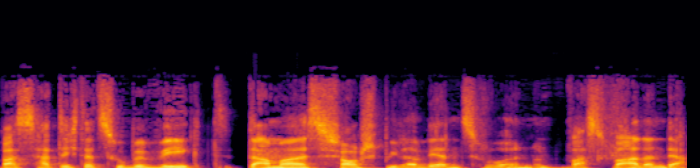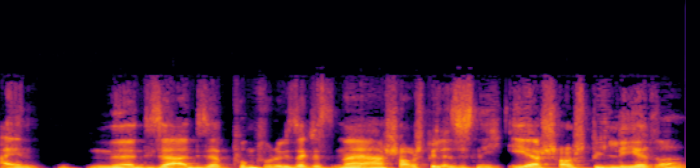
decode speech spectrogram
Was hat dich dazu bewegt, damals Schauspieler werden zu wollen? Und was war dann der ein, ne, dieser, dieser Punkt, wo du gesagt hast, naja, Schauspieler ist es nicht, eher Schauspiellehrer?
